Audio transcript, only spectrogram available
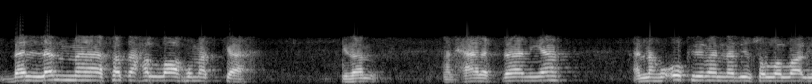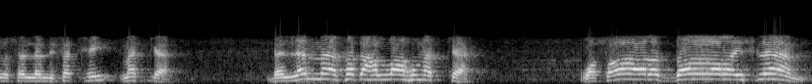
بل لما فتح الله مكة. إذا الحالة الثانية أنه أكرم النبي صلى الله عليه وسلم بفتح مكة. بل لما فتح الله مكة وصارت دار إسلام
